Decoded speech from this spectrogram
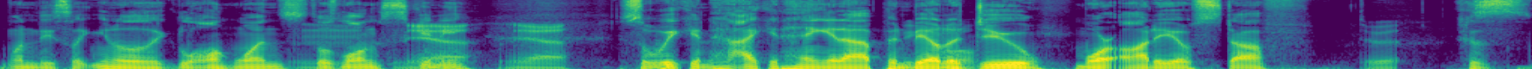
one of these like you know like long ones, those Mhm. long skinny, Yeah, yeah. so we can I can hang it up and Be be able cool. to do more audio stuff Do it. because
